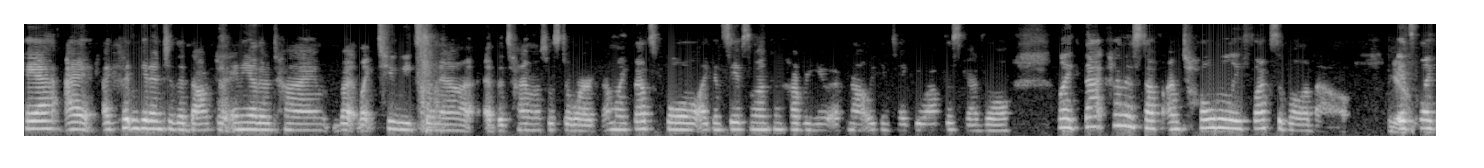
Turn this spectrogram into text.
hey I, I i couldn't get into the doctor any other time but like two weeks from now at the time i'm supposed to work. I'm like that's cool. I can see if someone can cover you. If not we can take you off the schedule. Like that kind of stuff i'm totally flexible about Yeah. it's like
